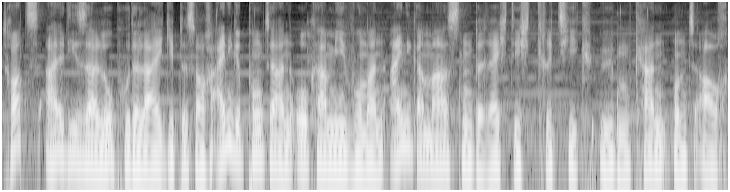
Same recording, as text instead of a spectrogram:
Trotz all dieser Lobhudelei gibt es auch einige Punkte an Okami, wo man einigermaßen berechtigt Kritik üben kann und auch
